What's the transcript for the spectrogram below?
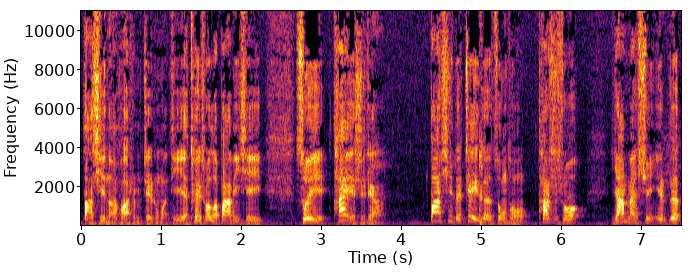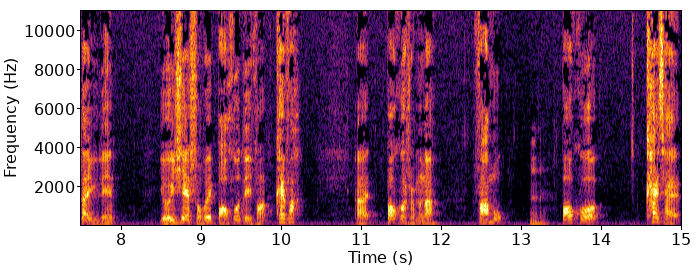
大气暖化什么这种问题，也退出了巴黎协议，所以他也是这样。巴西的这个总统他是说亚马逊热带雨林有一些所谓保护的地方开发，呃，包括什么呢？伐木，嗯，包括开采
